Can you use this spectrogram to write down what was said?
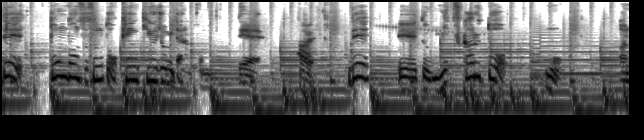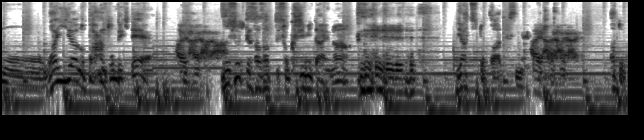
えでどんどん進むと研究所みたいなところに行ってはい。で、えー、と見つかるともうあのーワイヤーがバーン飛んできてはいはいはブスって刺さって即死みたいな やつとかですねはいはいはいはい。あと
